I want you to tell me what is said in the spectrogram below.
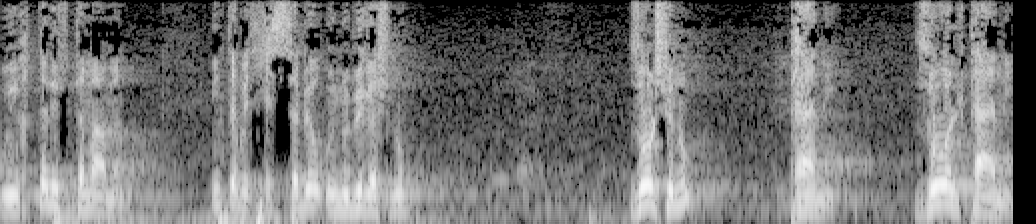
ويختلف تماما. أنت بتحس به إنه بقى شنو؟ زول شنو؟ تاني. زول تاني.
